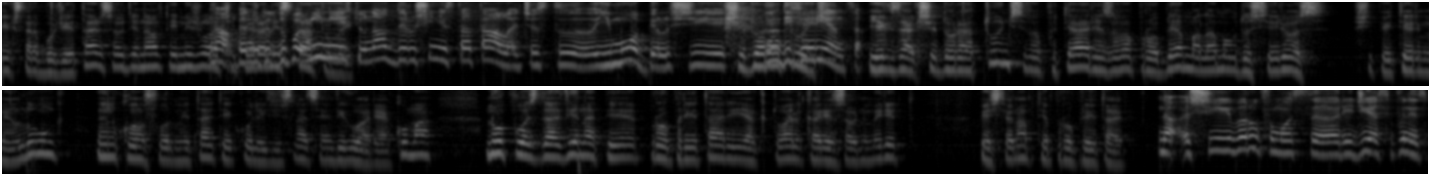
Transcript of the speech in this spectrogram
extrabugetari sau din alte mijloace da, pentru că după statului. mine este un act de rușine statală acest uh, imobil și, și doar indiferență. Atunci, exact, și doar atunci se va putea rezolva problema la modul serios și pe termen lung în conformitate cu legislația în vigoare. Acum nu poți da vina pe proprietarii actuali care s-au numerit peste noapte proprietari. Da, și vă rog frumos, uh, regia, să puneți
